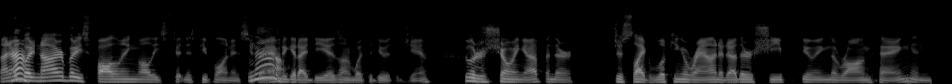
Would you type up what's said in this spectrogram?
Not No. everybody not everybody's following all these fitness people on Instagram No. to get ideas on what to do at the gym. People are just showing up and they're just like looking around at other sheep doing the wrong thing and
